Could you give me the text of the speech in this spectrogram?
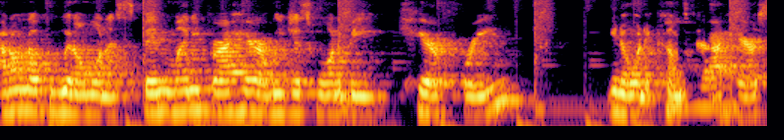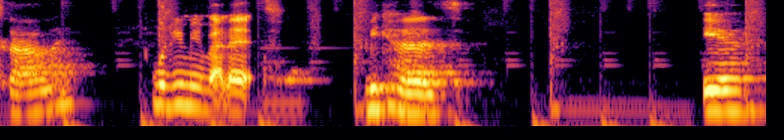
i don't know if we don't want to spend money for our hair we just want to be carefree you know when it comes to our hairstyling What do you mean by that? because if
